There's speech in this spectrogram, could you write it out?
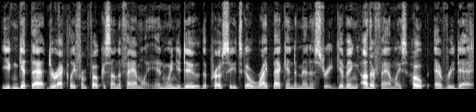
You can get that directly from Focus on the Family. And when you do, the proceeds go right back into ministry, giving other families hope every day.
